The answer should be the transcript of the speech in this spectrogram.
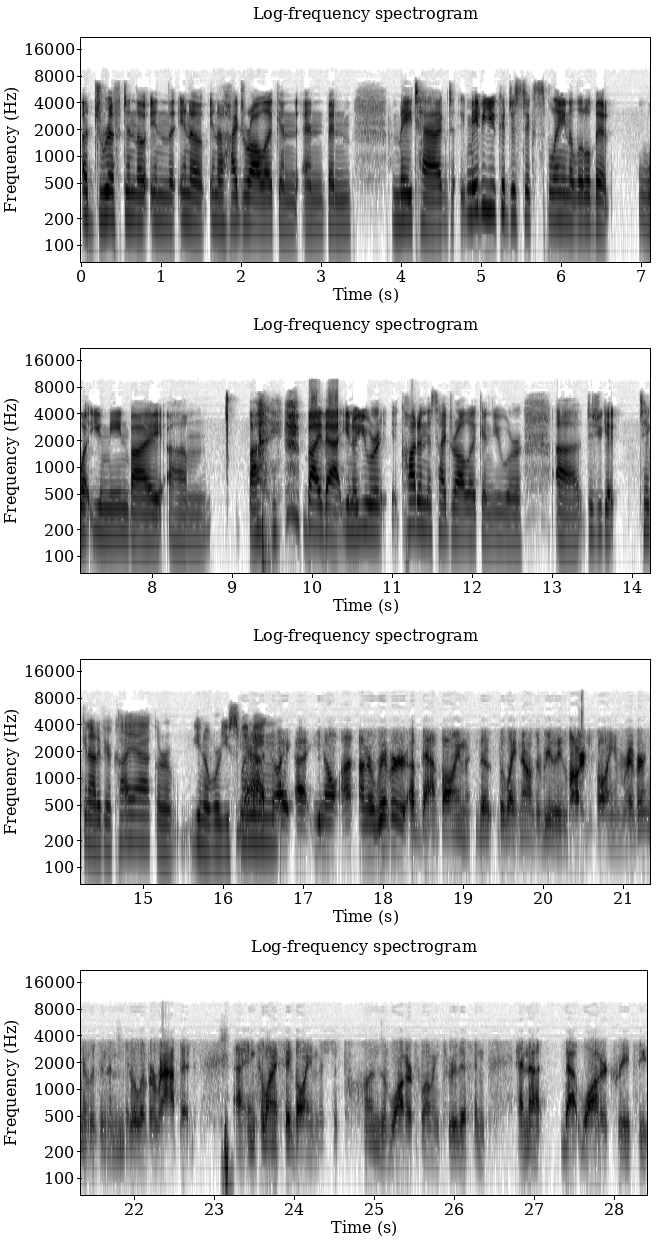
adrift in the in the in a in a hydraulic and and been maytagged. Maybe you could just explain a little bit what you mean by um, by by that. You know, you were caught in this hydraulic, and you were. Uh, did you get taken out of your kayak, or you know, were you swimming? Yeah, so I, uh, you know, on a river of that volume, the, the White Nile is a really large volume river, and it was in the middle of a rapid. Uh, and so when I say volume, there's just tons of water flowing through this, and and that that water creates these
